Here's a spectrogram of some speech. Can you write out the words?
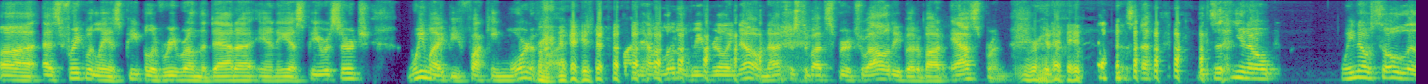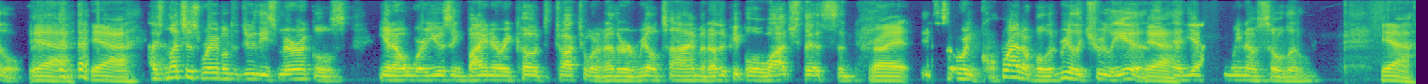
uh, as frequently as people have rerun the data in ESP research, we might be fucking mortified right. to find how little we really know, not just about spirituality, but about aspirin. Right. You know, it's a, it's a, you know we know so little. Yeah, yeah. as much as we're able to do these miracles, you know, we're using binary code to talk to one another in real time, and other people will watch this, and right, it's so incredible. It really, truly is. Yeah, and yet we know so little. Yeah,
